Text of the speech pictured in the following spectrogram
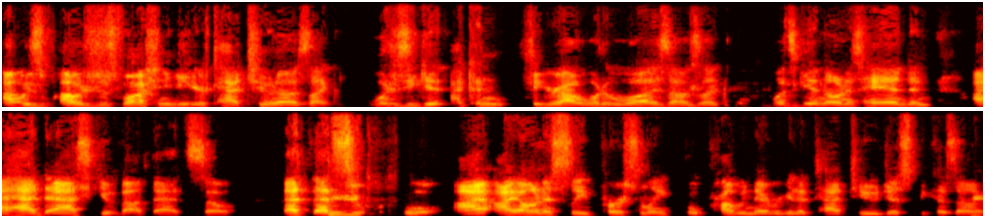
I was I was just watching you get your tattoo, and I was like, "What does he get?" I couldn't figure out what it was. I was like, "What's getting on his hand?" And I had to ask you about that. So that that's yeah. super cool. I, I honestly, personally, will probably never get a tattoo just because I'm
